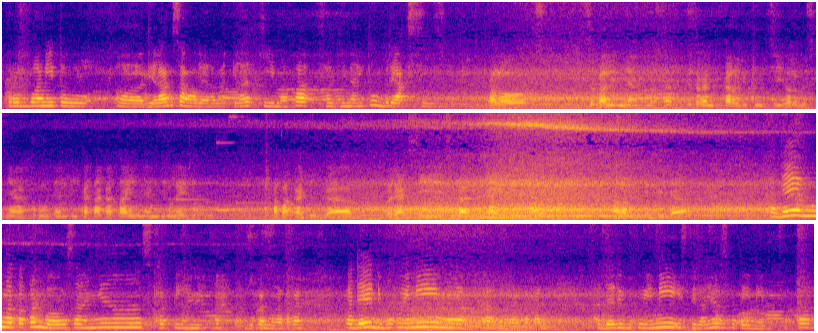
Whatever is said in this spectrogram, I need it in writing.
perempuan itu uh, dirangsang oleh laki-laki maka vagina itu bereaksi. Kalau sebaliknya masa itu kan kalau dipuji kalau misalnya kemudian dikata-katain yang jelek gitu, apakah juga bereaksi sebaliknya gitu kalau mungkin tidak. Ada yang mengatakan bahwasanya seperti ini. Ah bukan mengatakan. Ada yang di buku ini ah, mengatakan ada di buku ini istilahnya seperti ini. Apa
